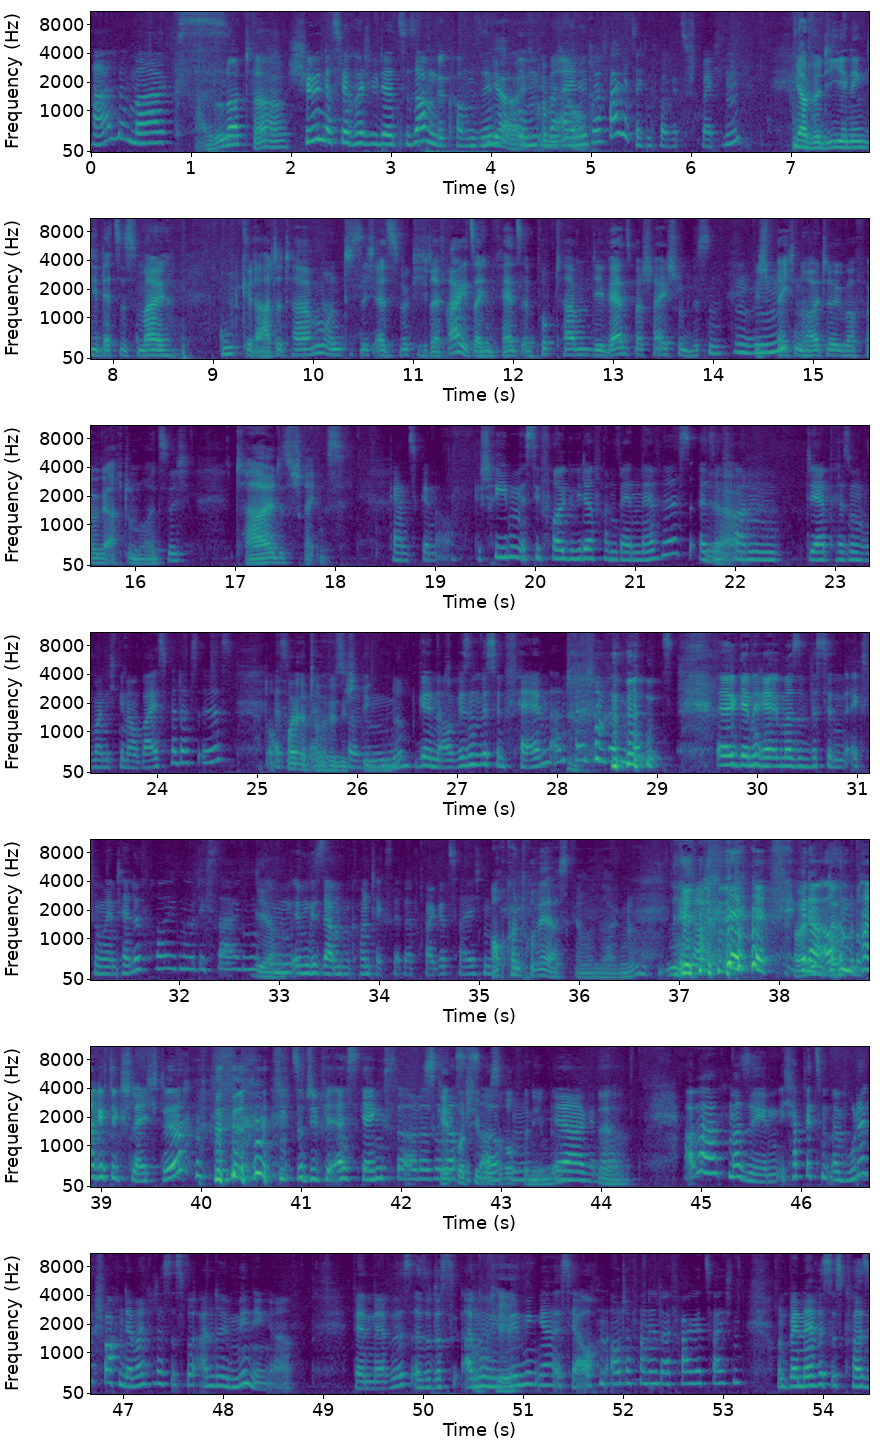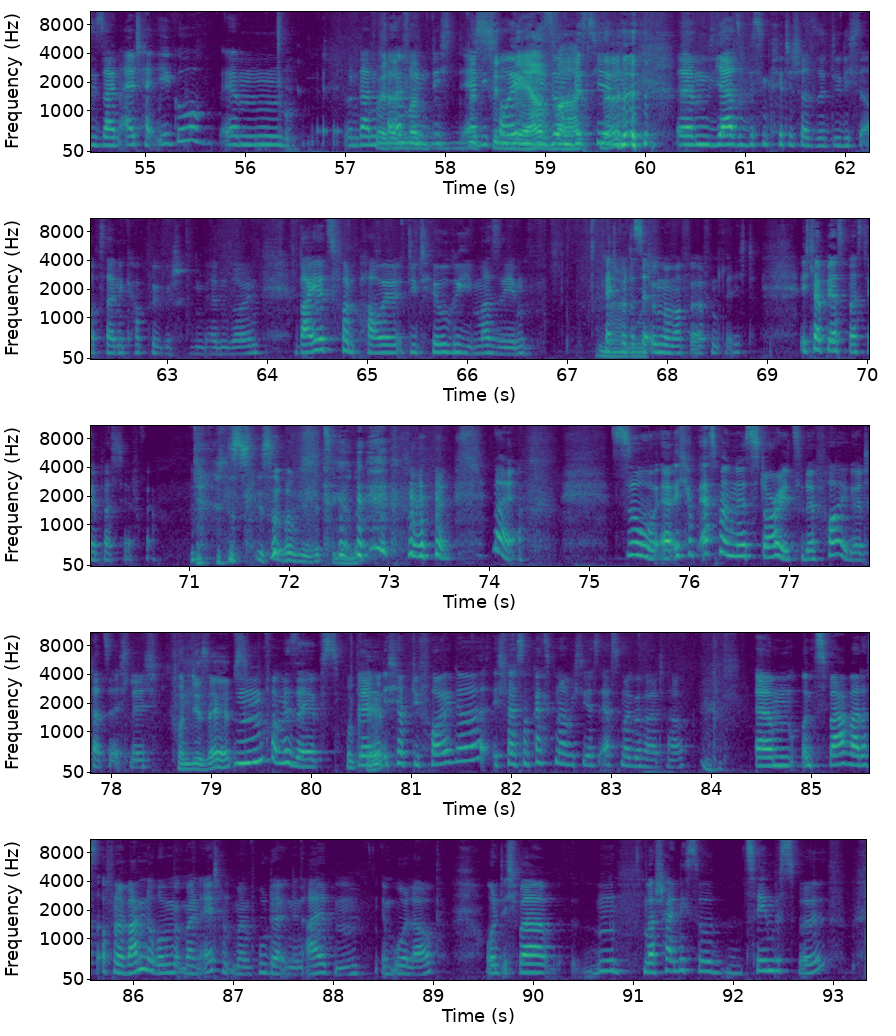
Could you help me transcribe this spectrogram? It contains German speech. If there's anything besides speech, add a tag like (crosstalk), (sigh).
Hallo Max. Hallo Lotta. Schön, dass wir heute wieder zusammengekommen sind, Ja, um über eine drei Fragezeichen Folge zu sprechen. Ja, und für diejenigen, die letztes Mal gut geratet haben und sich als wirkliche drei Fragezeichen-Fans entpuppt haben, die werden es wahrscheinlich schon wissen. Mhm. Wir sprechen heute über Folge 98, Tal des Schreckens. Ganz genau. Geschrieben ist die Folge wieder von Ben Nevis, also Ja. von der Person, wo man nicht genau weiß, wer das ist. Hat auch Also, Feuerteufel geschrieben, ne? Genau, wir sind ein bisschen Fan anscheinend (laughs) äh, generell immer so ein bisschen experimentelle Folgen, würde ich sagen, Ja. im, im gesamten Kontext der Fragezeichen. Auch kontrovers, kann man sagen, ne? Genau, (laughs) (laughs) genau auch ein paar richtig schlechte. so GPS-Gangster oder so. Skateboard-Team ist auch von ihm, ne? Ja, genau. Ja. Aber mal sehen. Ich habe jetzt mit meinem Bruder gesprochen, der meinte, das ist wohl André Minninger. Ben Nevis. Also das André Okay. Minninger ist ja auch ein Autor von den drei Fragezeichen. Und Ben Nevis ist quasi sein alter Ego. Ähm, und dann Weil dann veröffentlicht ein er die Folgen, die so ein bisschen, ne? (laughs) ähm, ja, so ein bisschen kritischer sind, die nicht so auf seine Kappe geschrieben werden sollen. War jetzt von Paul die Theorie. Mal sehen. Vielleicht Na wird das gut. ja irgendwann mal veröffentlicht. Ich glaube, ja, ist Bastian Pastewka. (laughs) Das ist doch irgendwie witziger, ne? (laughs) Naja. So, äh, ich habe erstmal eine Story zu der Folge tatsächlich. Von dir selbst? Mhm, von mir selbst. Okay. Denn ich habe die Folge, ich weiß noch ganz genau, wie ich die das erste Mal gehört habe. Ähm, und zwar war das auf einer Wanderung mit meinen Eltern und meinem Bruder in den Alpen im Urlaub. Und ich war mh, wahrscheinlich so 10 bis 12.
